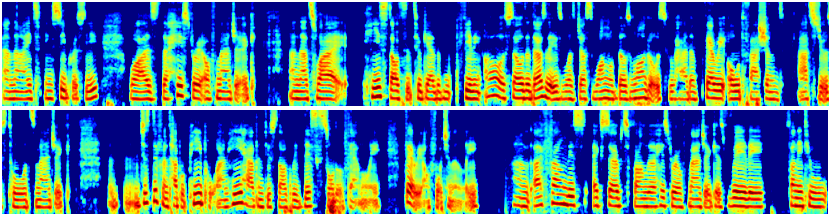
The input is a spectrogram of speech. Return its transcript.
at night in secrecy was the history of magic. And that's why he started to get the feeling, oh, so the Dursleys was just one of those muggles who had a very old-fashioned attitudes towards magic, just different type of people. And he happened to stuck with this sort of family, very unfortunately. And I found this excerpt from the history of magic is really funny to,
